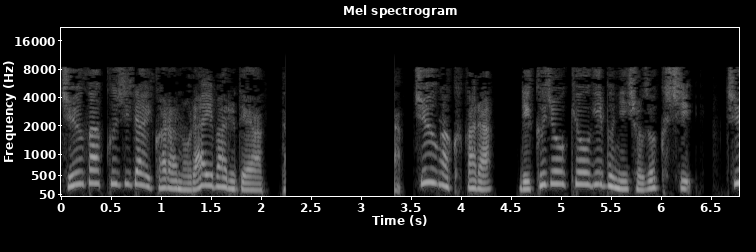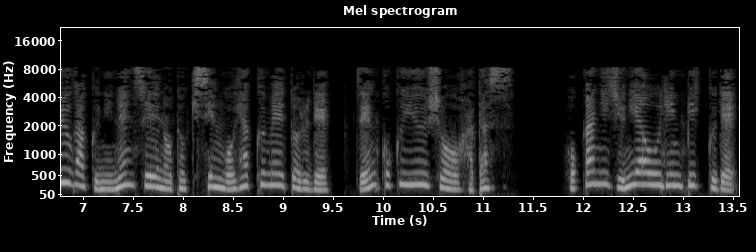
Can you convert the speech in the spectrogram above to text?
中学時代からのライバルであった。中学から陸上競技部に所属し、中学2年生の時1500メートルで全国優勝を果たす。他にジュニアオリンピックで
